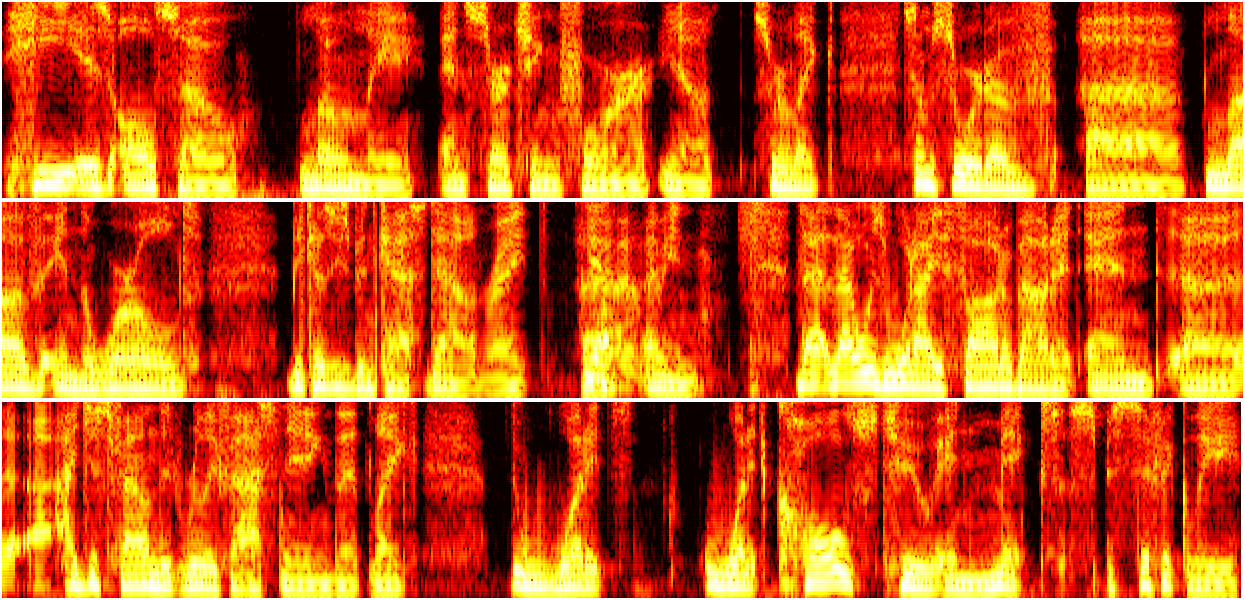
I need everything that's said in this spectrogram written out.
he is also lonely and searching for you know sort of like some sort of uh, love in the world because he's been cast down, right? Yeah. Uh, I mean, that that was what I thought about it, and uh, I just found it really fascinating that like what it's what it calls to in mix specifically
